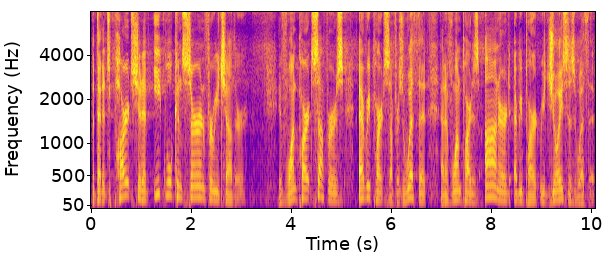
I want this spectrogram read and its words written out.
but that its parts should have equal concern for each other. If one part suffers, every part suffers with it, and if one part is honored, every part rejoices with it.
